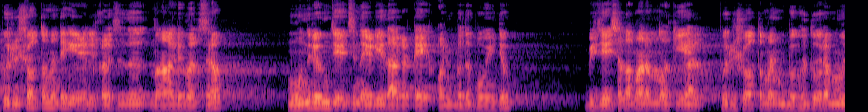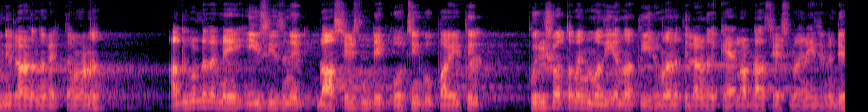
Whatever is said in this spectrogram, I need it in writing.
പുരുഷോത്തമന്റെ കീഴിൽ കളിച്ചത് നാല് മത്സരം മൂന്നിലും ജയിച്ച് നേടിയതാകട്ടെ ഒൻപത് പോയിന്റും വിജയ ശതമാനം നോക്കിയാൽ പുരുഷോത്തമൻ ബഹുദൂരം മുന്നിലാണെന്ന് വ്യക്തമാണ്. അതുകൊണ്ട് തന്നെ ഈ സീസണിൽ ബ്ലാസ്റ്റേഴ്സിന്റെ കോച്ചിംഗ് കുപ്പായത്തിൽ പുരുഷോത്തമൻ മതി എന്ന തീരുമാനത്തിലാണ് കേരള ബ്ലാസ്റ്റേഴ്സ് മാനേജ്മെന്റ്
